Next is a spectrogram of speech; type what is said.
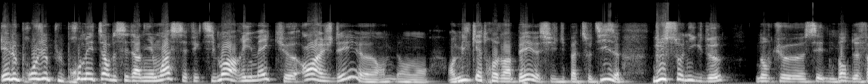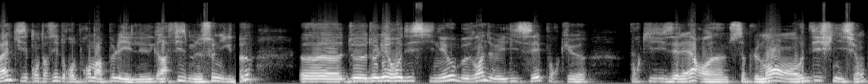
Et le projet le plus prometteur de ces derniers mois, c'est effectivement un remake euh, en HD, euh, en, en- en 1080p, si je dis pas de sottises, de Sonic 2. Donc euh, c'est une bande de fans qui s'est contentée de reprendre un peu les, graphismes de Sonic 2, euh, de, les redessiner au besoin, de les lisser pour qu'ils aient l'air euh, tout simplement en haute définition.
